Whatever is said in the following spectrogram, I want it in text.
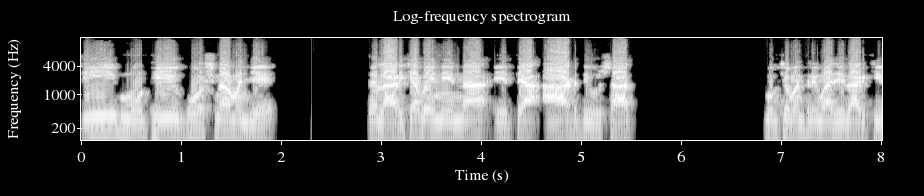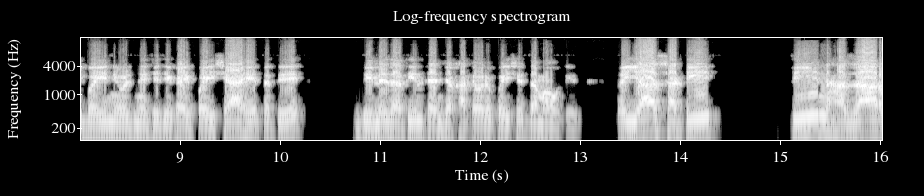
ती मोठी घोषणा म्हणजे तर लाडक्या बहिणींना येत्या आठ दिवसात मुख्यमंत्री माझी लाडकी बहीण योजनेचे जे काही पैसे आहेत तर ते दिले जातील त्यांच्या खात्यावर पैसे जमा होतील. तर यासाठी तीन हजार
